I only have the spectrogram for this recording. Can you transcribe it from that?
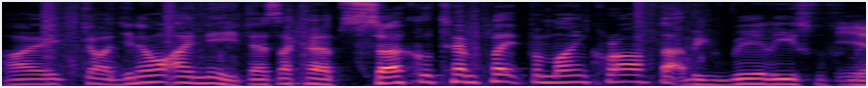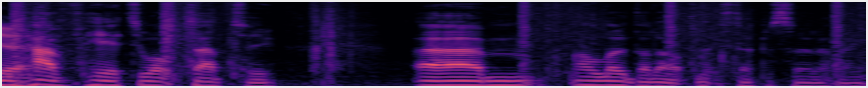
I God, you know what I need? There's like a circle template for Minecraft. That'd be really useful for yeah. me to have here to opt to. Um, I'll load that up next episode, I think,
